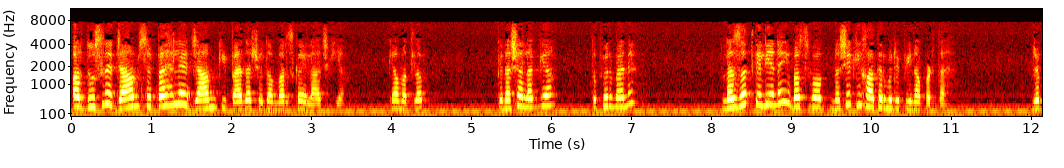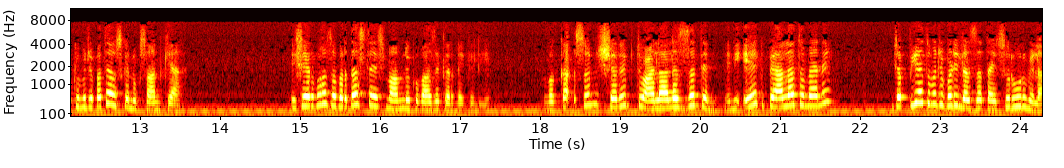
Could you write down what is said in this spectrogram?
اور دوسرے جام سے پہلے جام کی پیدا شدہ مرض کا علاج کیا۔ کیا مطلب؟ کہ نشہ لگ گیا تو پھر میں نے لذت کے لیے نہیں، بس وہ نشے کی خاطر مجھے پینا پڑتا ہے۔ جبکہ مجھے پتا ہے اس کے نقصان کیا ہے۔ یہ شعر بہت زبردست ہے اس معاملے کو واضح کرنے کے لیے۔ وہ شریف تو لذت یعنی ایک پیالہ تو میں نے جب پیا تو مجھے بڑی لذت آئی، سرور ملا۔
